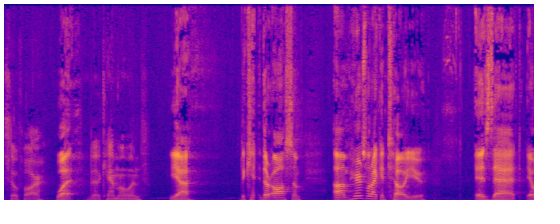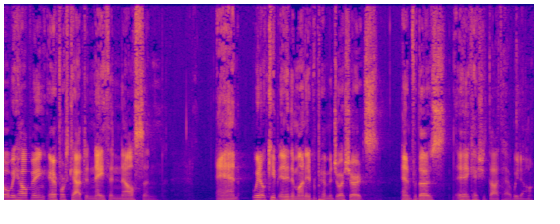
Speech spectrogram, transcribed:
so far. what? The camo ones. Yeah, the ca- they're awesome. Um, here's what I can tell you: is that it will be helping Air Force Captain Nathan Nelson, and we don't keep any of the money for Pimpin' Joy shirts. And for those, in case you thought that, we don't.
